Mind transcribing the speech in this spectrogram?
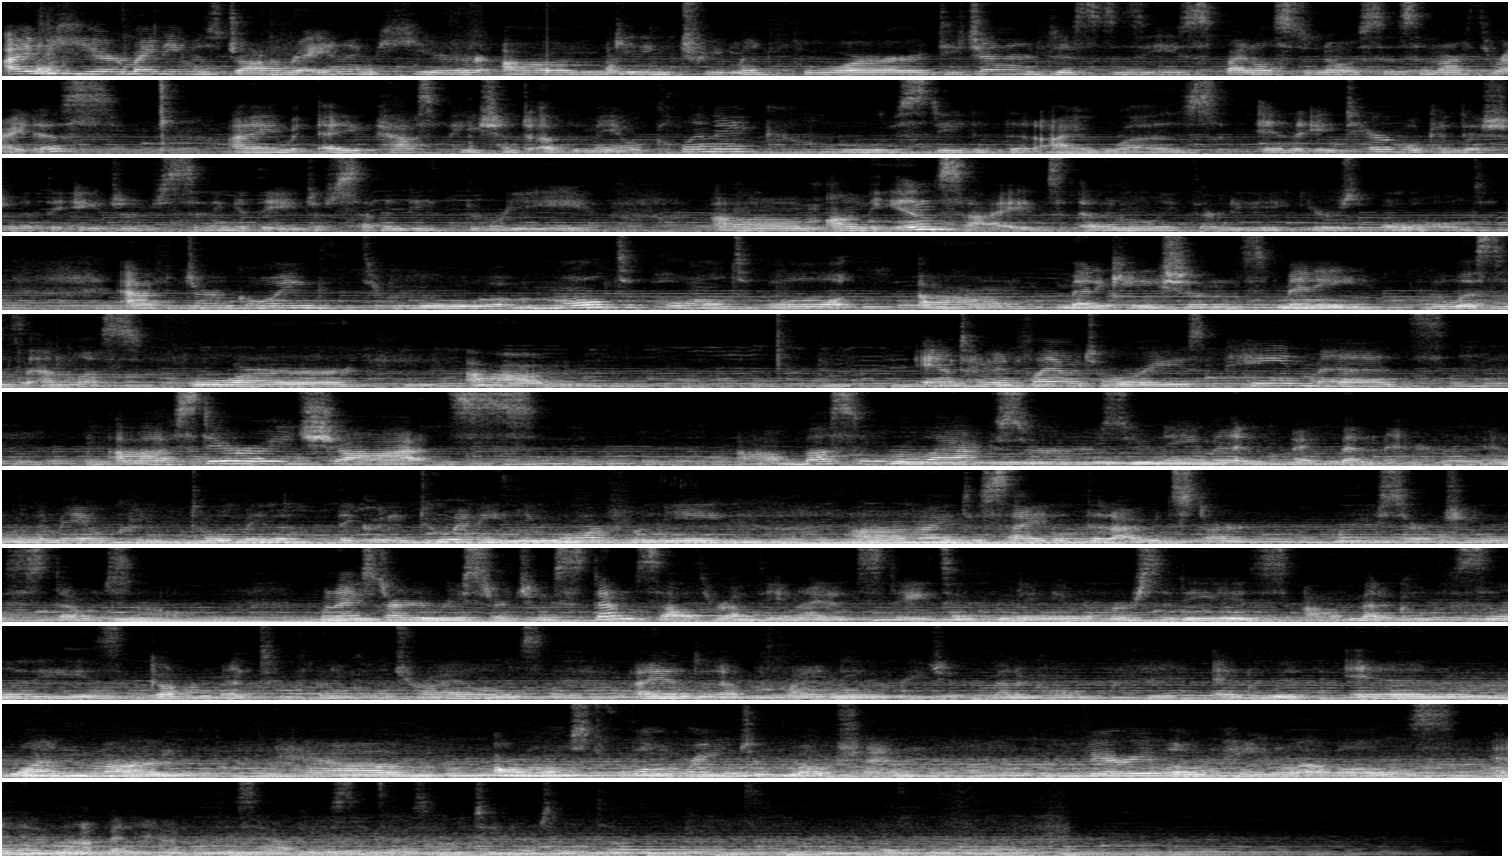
I'm here, my name is John Ray, and I'm here um, getting treatment for degenerative disc disease, spinal stenosis, and arthritis. I'm a past patient of the Mayo Clinic who stated that I was in a terrible condition at the age of, sitting at the age of 73 um, on the insides, and I'm only 38 years old. After going through multiple, multiple um, medications, many, the list is endless, for um, anti-inflammatories, pain meds, uh, steroid shots, uh, muscle relaxers, you name it, I've been there. And when the Mayo told me that they couldn't do anything more for me, um, I decided that I would start researching stem cell. When I started researching stem cell throughout the United States, including universities, uh, medical facilities, government clinical trials, I ended up finding Rejuv Medical. And within one month, have almost full range of motion, very low pain levels, and have not been having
